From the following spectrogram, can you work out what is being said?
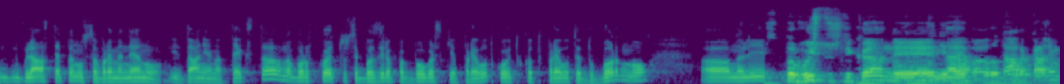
голяма степен усъвременено издание на текста, върху което се базира пък българския превод, който като превод е добър, но а, нали... Първоисточника не е най-доброто. Да, да кажем,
